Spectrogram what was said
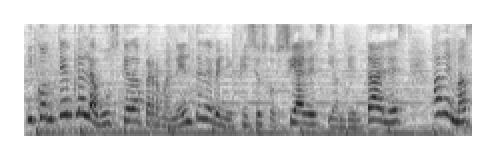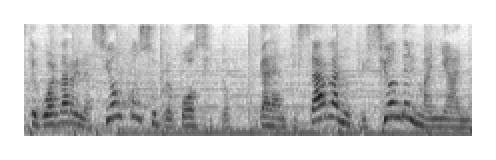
y contempla la búsqueda permanente de beneficios sociales y ambientales, además que guarda relación con su propósito, garantizar la nutrición del mañana.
